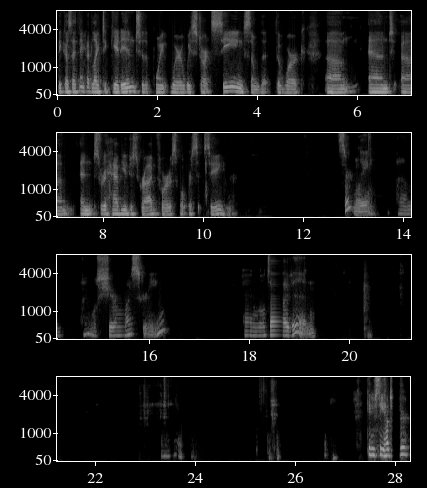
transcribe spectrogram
because I think I'd like to get into the point where we start seeing some of the, the work um, and, um, and sort of have you describe for us what we're seeing here. Certainly. Um, I will share my screen and we'll dive in. Can you see Hunter?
